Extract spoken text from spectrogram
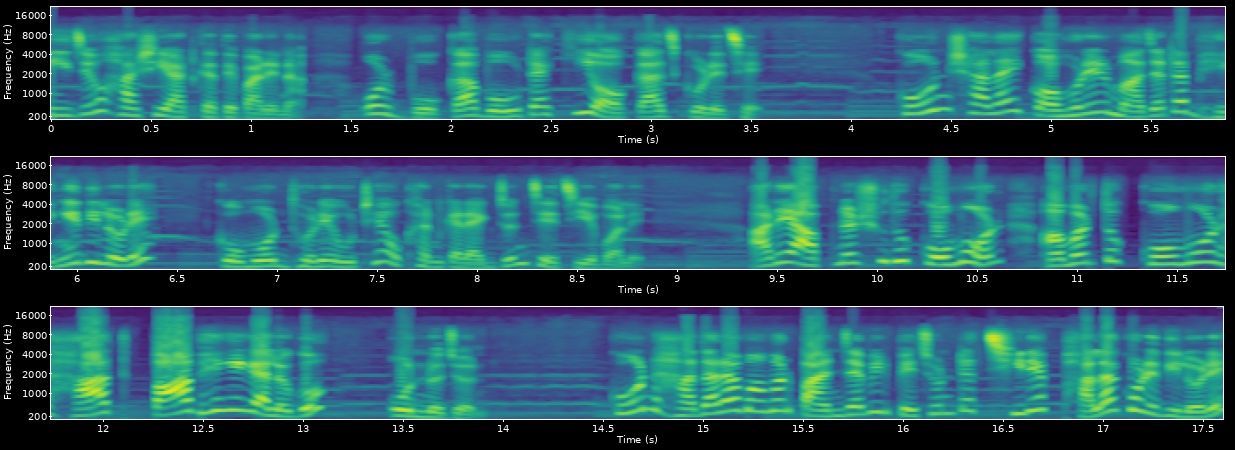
নিজেও হাসি আটকাতে পারে না। ওর বোকা বউটা কি অকাজ করেছে? কোন শালায় কহরের মাজাটা ভেঙে দিল রে? কোমর ধরে উঠে ওখানকার একজন চেঁচিয়ে বলে, আরে আপনার শুধু কোমর, আমার তো কোমর, হাত, পা ভেঙে গেল গো। অন্যজন, কোন হাদারাম আমার পাঞ্জাবির পেছনটা ছিঁড়ে ফালা করে দিল রে?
